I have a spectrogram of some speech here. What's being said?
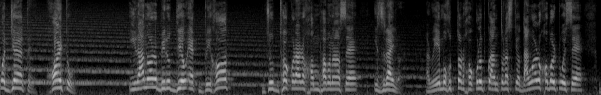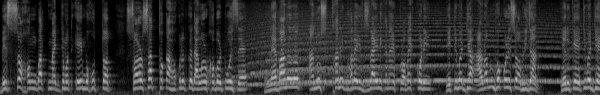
পৰ্যায়তে হয়তো ইৰাণৰ বিৰুদ্ধেও এক বৃহৎ যুদ্ধ কৰাৰ সম্ভাৱনা আছে ইজৰাইলৰ। আৰু এই মুহূৰ্তৰ সকলোতকৈ আন্তঃৰাষ্ট্ৰীয় ডাঙৰ খবৰটো হৈছে বিশ্ব সংবাদ মাধ্যমত এই মুহূৰ্তত চৰ্চাত থকা সকলোতকৈ ডাঙৰ খবৰটো হৈছে লেবাননত আনুষ্ঠানিকভাৱে ইজৰাইলী সেনাই প্ৰৱেশ কৰি ইতিমধ্যে আৰম্ভ কৰিছে অভিযান। তেওঁলোকে ইতিমধ্যে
